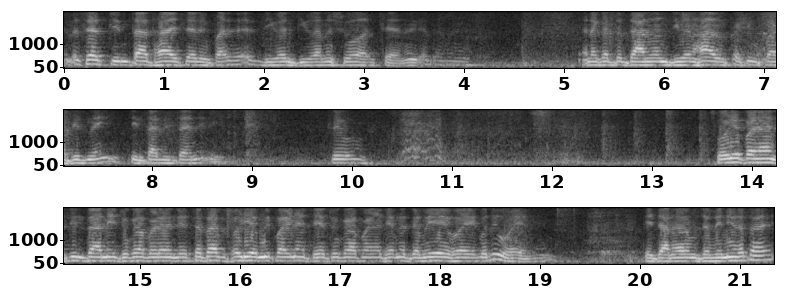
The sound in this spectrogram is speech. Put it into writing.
એટલે સાહેબ ચિંતા થાય છે જીવન જીવવાનું શું અર્થ છે? એના કરતા જાનવાનું જીવન સારું, કશું ઉપાધિ જ નહીં, ચિંતા ચિંતા નહીં. શું? છોડીઓ પરણ્યા ચિંતા નહીં, છોકરા પડ્યા છે. છતાં છોડીઓ એમની પરણ્યા છે, છોકરા પરણ્યા છે, એમને જમીએ હોય, બધું હોય તે જાનવર જમી નહીં હતા એ?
